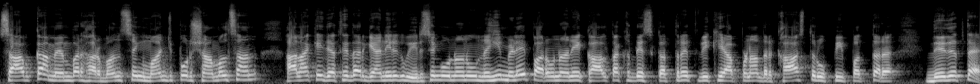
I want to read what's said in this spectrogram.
ਸਾਬਕਾ ਮੈਂਬਰ ਹਰਬੰਸ ਸਿੰਘ ਮੰਝਪੁਰ ਸ਼ਾਮਲ ਸਨ। ਹਾਲਾਂਕਿ ਜਥੇਦਾਰ ਗਿਆਨੀ ਰਘਵੀਰ ਸਿੰਘ ਉਹਨਾਂ ਨੂੰ ਨਹੀਂ ਮਿਲੇ, ਪਰ ਉਹਨਾਂ ਨੇ ਅਕਾਲ ਤਖਤ ਦੇ ਸਕੱਤਰੇਤ ਵਿਖੇ ਆਪਣਾ ਦਰਖਾਸਤ ਰੂਪੀ ਪੱਤਰ ਦੇ ਦਿੱਤਾ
